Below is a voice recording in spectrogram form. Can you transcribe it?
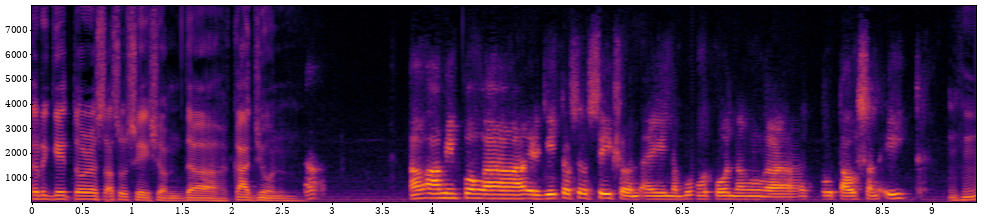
Irrigators Association, the Kajun? Ang amin pong ah, Irrigator Association ay nabuo po ng ah, 2008. Mhm.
